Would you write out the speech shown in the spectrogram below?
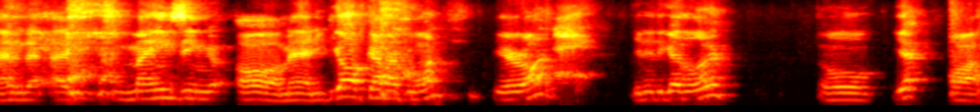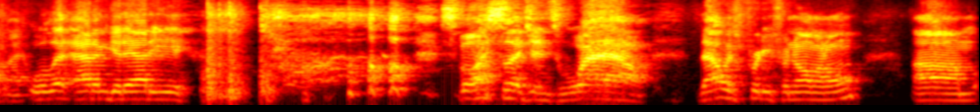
and amazing. Oh, man. You can go off camera if you want. You all right? You need to go to the loo? Oh, yep. All right, mate. We'll let Adam get out of here. Spice Legends. Wow. That was pretty phenomenal. Um,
